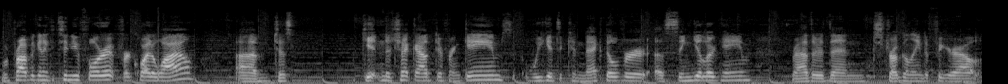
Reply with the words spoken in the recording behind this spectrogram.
we're probably going to continue for it for quite a while. Um, just getting to check out different games. We get to connect over a singular game rather than struggling to figure out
